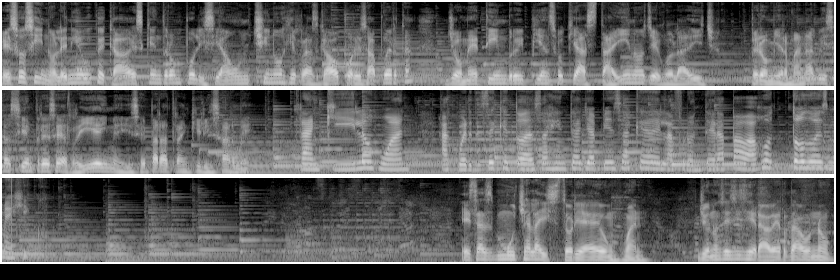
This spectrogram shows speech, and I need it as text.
Eso sí, no le niego que cada vez que entra un policía o un chino rasgado por esa puerta, yo me timbro y pienso que hasta ahí nos llegó la dicha. Pero mi hermana Luisa siempre se ríe y me dice para tranquilizarme, Tranquilo, Juan. Acuérdese que toda esa gente allá piensa que de la frontera para abajo todo es México. Esa es mucha la historia de don Juan. Yo no sé si será verdad o no,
